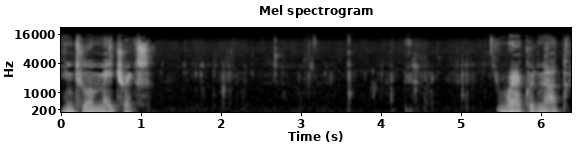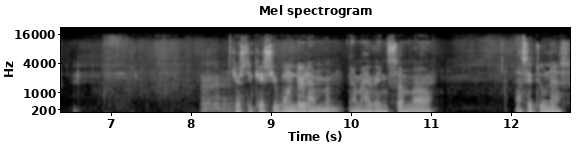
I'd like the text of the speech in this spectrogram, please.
into a matrix where I could not. Just in case you wondered, I'm I'm having some uh, aceitunas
